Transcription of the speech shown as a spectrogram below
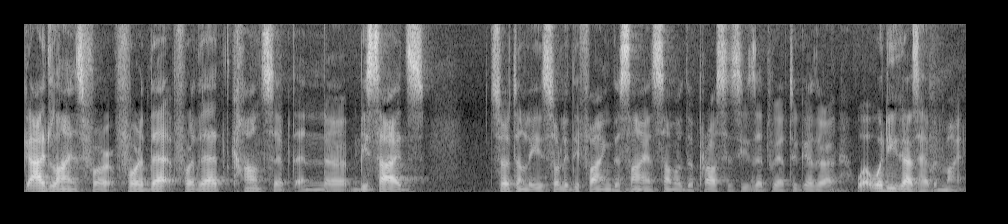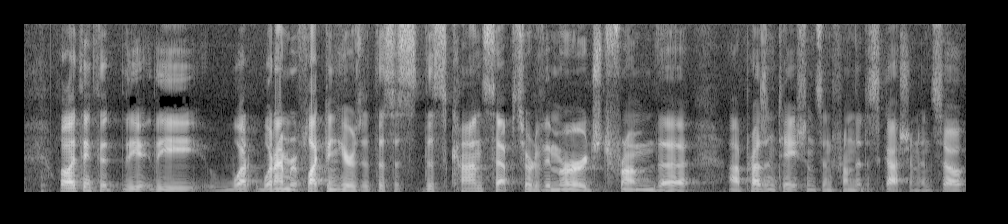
guidelines for, for that, for that concept? And uh, besides certainly solidifying the science, some of the processes that we have together, what, what do you guys have in mind? Well, I think that the, the, what, what I'm reflecting here is that this, is, this concept sort of emerged from the uh, presentations and from the discussion. And so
